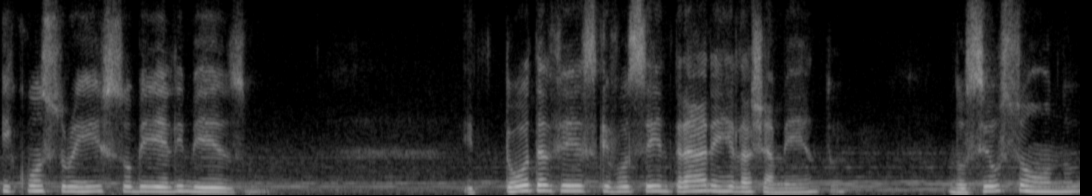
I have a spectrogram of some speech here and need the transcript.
e construir sobre ele mesmo. E toda vez que você entrar em relaxamento, no seu sono,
